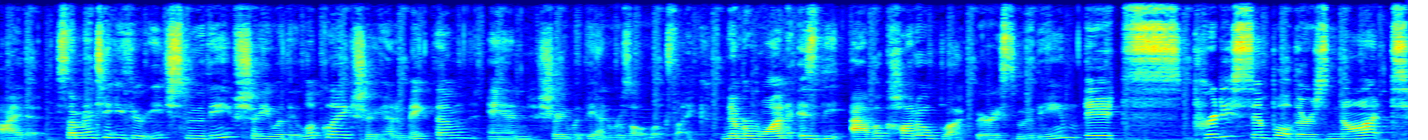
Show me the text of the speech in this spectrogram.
eye it. So I'm gonna take you through each smoothie, show you what they look like, show you how to make them, and show you what the end result looks like. Number one is the avocado blackberry smoothie. It's pretty simple. There's not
